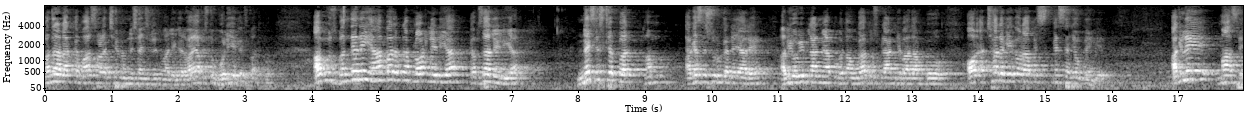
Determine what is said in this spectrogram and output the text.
पंद्रह लाख का माल साढ़े छह में हमने साइंस सिटी तुम्हारे करवाया। आप इसको बोलिएगा इस बात को। अब उस बंदे ने यहाँ पर अपना प्लॉट ले लिया, कब्जा ले लिया। नेक्स्ट स्टेप पर हम अगस्त से शुरू करने जा रहे हैं। अभी वो भी प्लान में आपको बताऊँगा तो उस प्लान के बाद आपको और अच्छा लगेगा और आप इसमें सहयोग देंगे। अगले माह से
